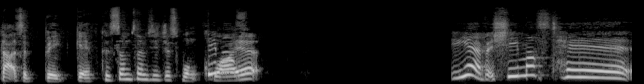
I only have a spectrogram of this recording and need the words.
that's a big gift because sometimes you just want quiet. Yeah, but she must hear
